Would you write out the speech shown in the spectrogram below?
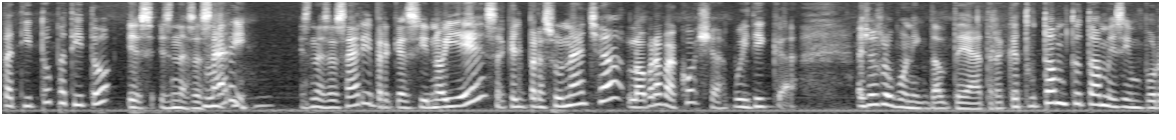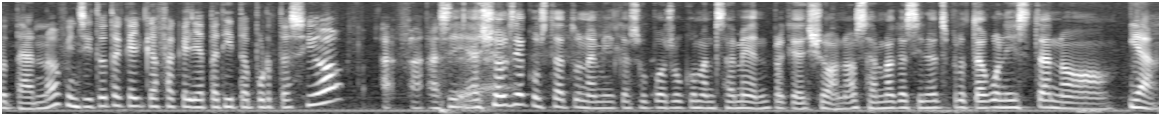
petitó, petitó, és, és necessari. Mhm. És necessari, perquè si no hi és, aquell personatge, l'obra va coixa. Vull dir que això és el bonic del teatre, que tothom, tothom és important, no? Fins i tot aquell que fa aquella petita aportació... ah, Fa, Sí, això els ha costat una mica, suposo, al començament, perquè això, no? Sembla que si no ets protagonista no... Ja,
